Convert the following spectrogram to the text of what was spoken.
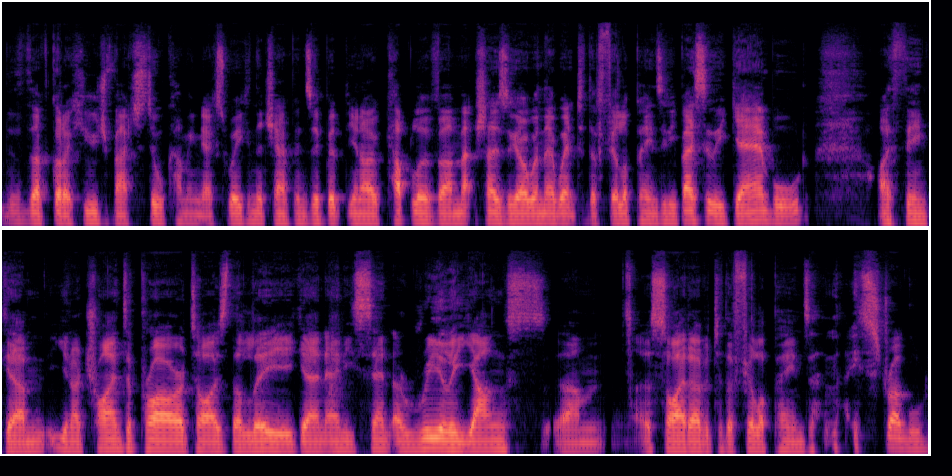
they've got a huge match still coming next week in the Champions League. But you know, a couple of uh, match days ago when they went to the Philippines, and he basically gambled. I think um, you know trying to prioritize the league, and, and he sent a really young um, side over to the Philippines, and they struggled,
